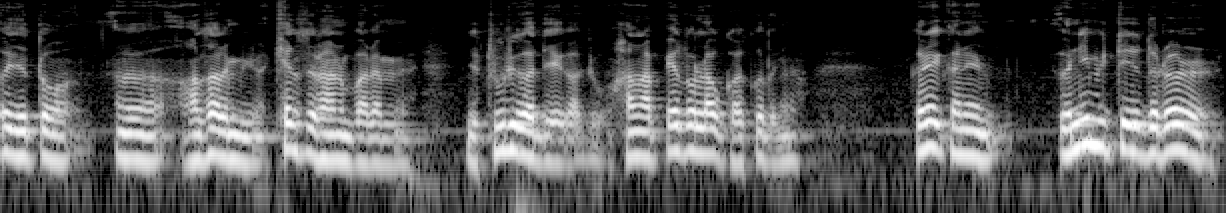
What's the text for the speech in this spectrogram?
어제 또 한 어, 사람이 캔슬하는 바람에 둘이가 돼가지고 하나 빼돌라고 갔거든요. 그러니까 어니미티들을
